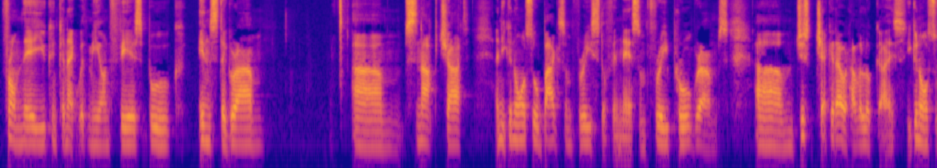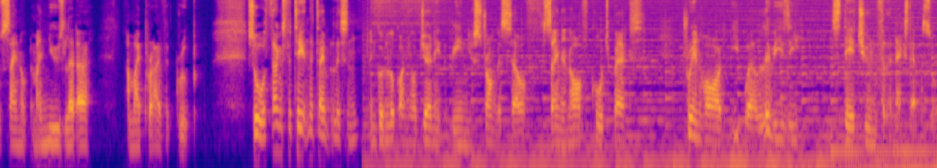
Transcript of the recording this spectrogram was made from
From there, you can connect with me on Facebook, Instagram, um, Snapchat, and you can also bag some free stuff in there, some free programs. Um, just check it out, have a look, guys. You can also sign up to my newsletter and my private group. So, thanks for taking the time to listen, and good luck on your journey to being your strongest self. Signing off, Coach Bex. Train hard, eat well, live easy. Stay tuned for the next episode.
